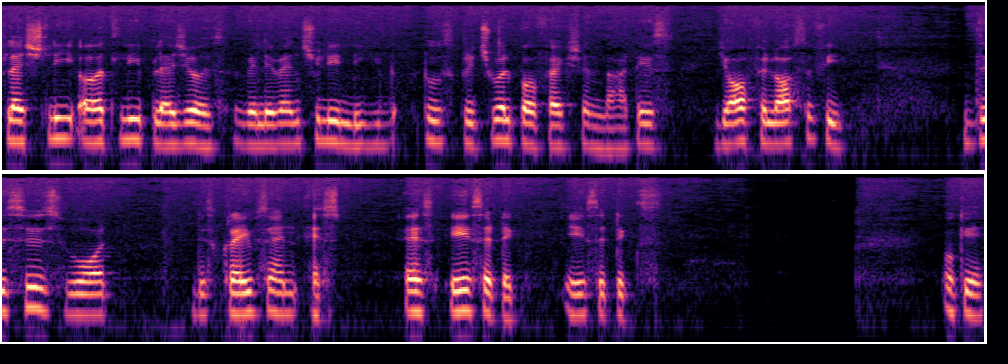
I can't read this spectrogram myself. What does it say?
fleshly earthly pleasures will eventually lead to spiritual perfection. That is your philosophy. This is what describes an ascetic ascetics. Okay,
